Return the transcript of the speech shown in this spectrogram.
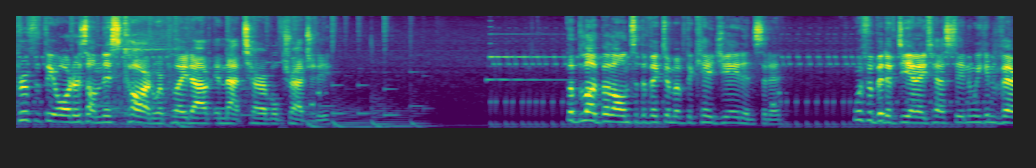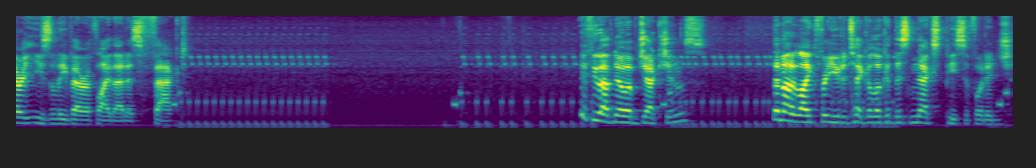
Proof that the orders on this card were played out in that terrible tragedy. The blood belonged to the victim of the KG8 incident. With a bit of DNA testing, we can very easily verify that as fact. If you have no objections, then I'd like for you to take a look at this next piece of footage.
